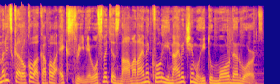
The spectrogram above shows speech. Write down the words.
Americká roková kapela Extreme je vo svete známa najmä kvôli ich najväčšiemu hitu More Than Words.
